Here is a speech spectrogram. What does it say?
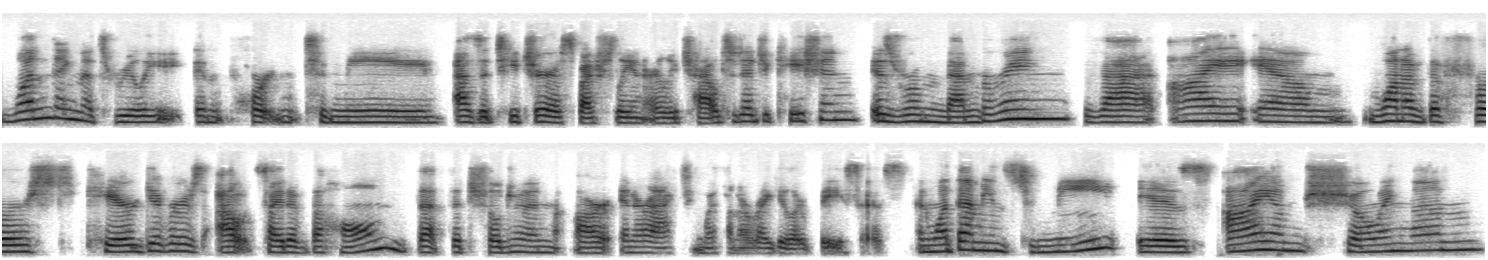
One thing that's really important to me as a teacher, especially in early childhood education, is remembering that I am one of the first caregivers outside of the home that the children are interacting with on a regular basis. And what that means to me is I am showing them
